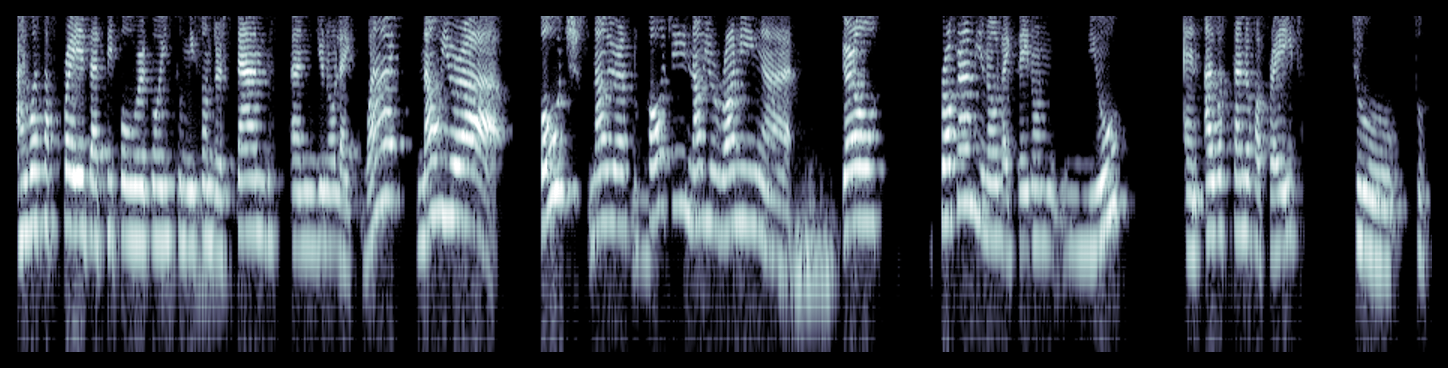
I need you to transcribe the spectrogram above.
I was afraid that people were going to misunderstand and, you know, like, what? Now you're a coach. Now you're a psychology. Now you're running a girls program, you know, like they don't knew. And I was kind of afraid to, to,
